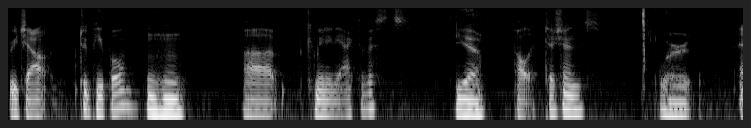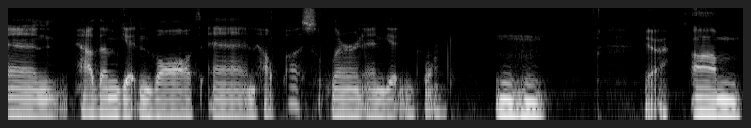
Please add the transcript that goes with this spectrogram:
reach out to people, Mm-hmm. uh, community activists, Yeah, politicians, word. and have them get involved and help us learn and get informed. Yeah. Um.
